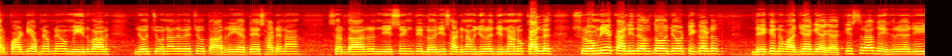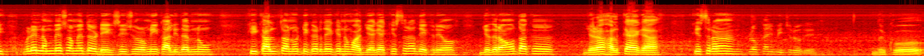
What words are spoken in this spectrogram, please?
ਹਰ ਪਾਰਟੀ ਆਪਣੇ ਆਪਣੇ ਉਮੀਦਵਾਰ ਜੋ ਚੋਣਾਂ ਦੇ ਵਿੱਚ ਉਤਾਰ ਰਹੀ ਹੈ ਤੇ ਸਾਡੇ ਨਾਲ ਸਰਦਾਰ ਰਣਜੀਤ ਸਿੰਘ ਢਿੱਲੋਂ ਜੀ ਸਾਡੇ ਨਾਲ ਮੌਜੂਦ ਹੈ ਜਿਨ੍ਹਾਂ ਨੂੰ ਕੱਲ ਸ਼੍ਰੋਮਣੀ ਅਕਾਲੀ ਦਲ ਤੋਂ ਜੋ ਟਿਕਟ ਦੇ ਕੇ ਨਵਾਜਿਆ ਗਿਆ ਹੈਗਾ। ਕਿਸ ਤਰ੍ਹਾਂ ਦੇਖ ਰਹੇ ਹੋ ਜੀ? ਬੜੇ ਲੰਬੇ ਸਮੇਂ ਤੋਂ ਉਡੀਕ ਸੀ ਸ਼੍ਰੋਮਣੀ ਅਕਾਲੀ ਦਲ ਨੂੰ ਕਿ ਕੱਲ ਤੁਹਾਨੂੰ ਟਿਕਟ ਦੇ ਕੇ ਨਵਾਜਿਆ ਗਿਆ। ਕਿਸ ਤਰ੍ਹਾਂ ਦੇਖ ਰਹੇ ਹੋ? ਜਗਰਾਉਂ ਤੱਕ ਜਿਹੜਾ ਹਲਕਾ ਹੈਗਾ, ਕਿਸ ਤਰ੍ਹਾਂ ਲੋਕਾਂ 'ਚ ਵਿਚਰੋਗੇ ਦੇਖੋ,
